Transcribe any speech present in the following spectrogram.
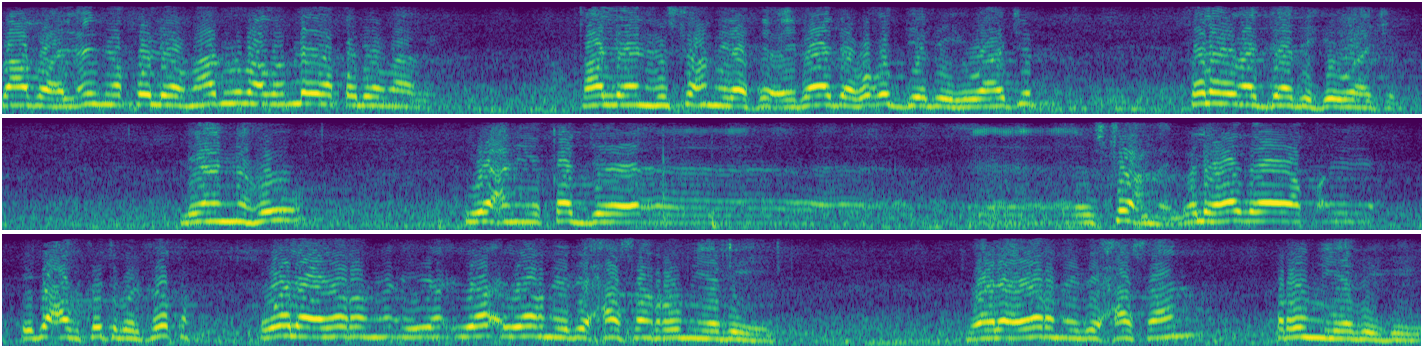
بعض أهل العلم يقول يرمى به وبعضهم لا يقول يرمى به. قال لأنه استعمل في عبادة وأدي به واجب فلا يؤدى به واجب. لأنه يعني قد آه، آه، استعمل. ولهذا في بعض كتب الفقه ولا يرمي, يرمي بحصى رمي به. ولا يرمي بحصى رمي به.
